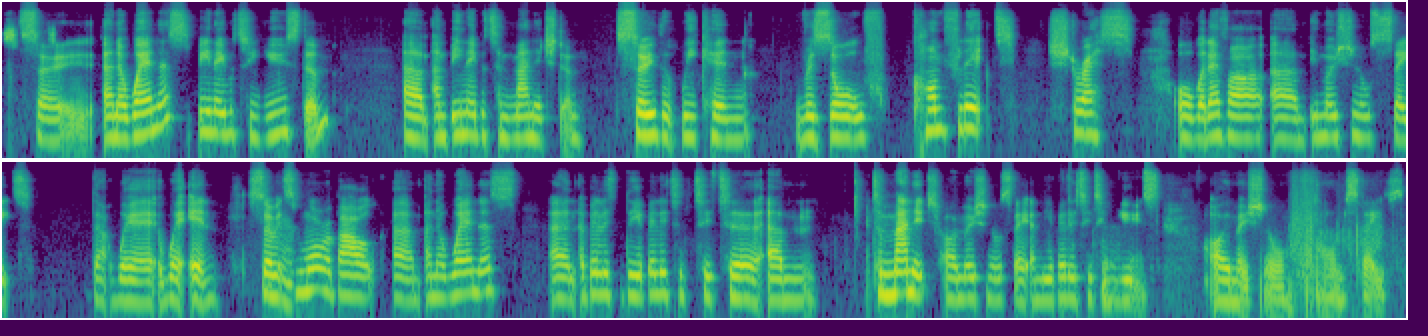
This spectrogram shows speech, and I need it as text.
So, an awareness, being able to use them um, and being able to manage them so that we can resolve conflict, stress, or whatever um, emotional state that we're we're in. So Mhm. it's more about um, an awareness and ability, the ability to to um, to manage our emotional state and the ability to use our emotional um, states.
